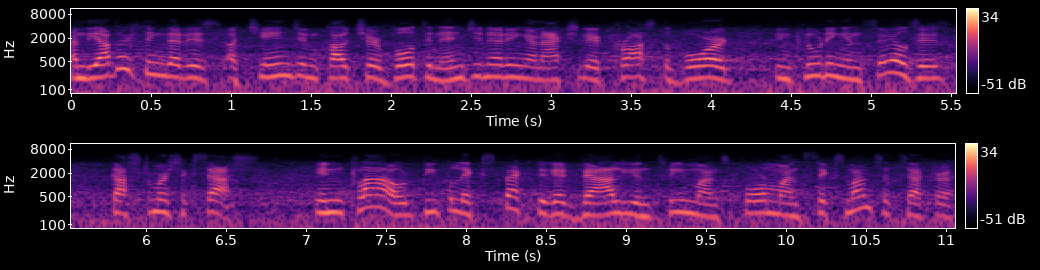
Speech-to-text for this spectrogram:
And the other thing that is a change in culture, both in engineering and actually across the board, including in sales, is customer success. In cloud, people expect to get value in three months, four months, six months, et cetera.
